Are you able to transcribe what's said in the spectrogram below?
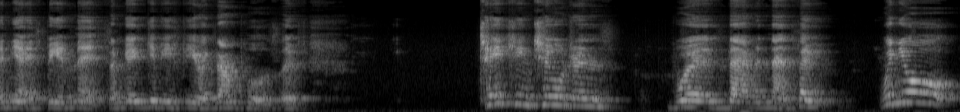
and yet it's being missed. I'm going to give you a few examples of taking children's words there and then. So when you're,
